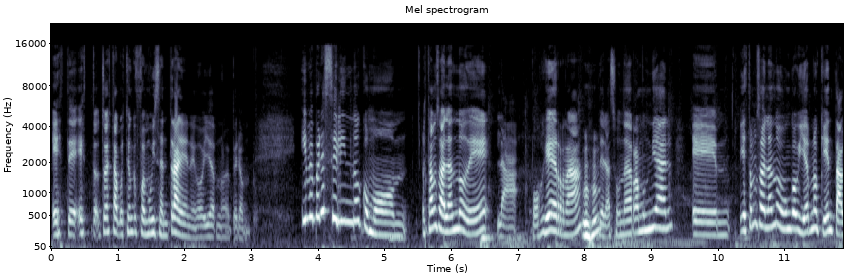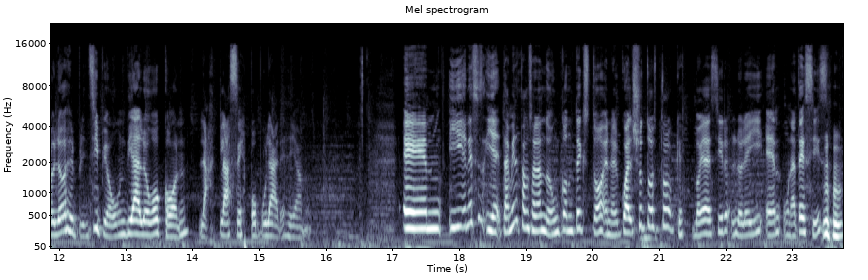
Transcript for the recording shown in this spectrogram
este, esto, toda esta cuestión que fue muy central en el gobierno de Perón. Y me parece lindo como estamos hablando de la posguerra, de la Segunda Guerra Mundial, eh, y estamos hablando de un gobierno que entabló desde el principio un diálogo con las clases populares, digamos. Eh, y, en ese, y eh, también estamos hablando de un contexto en el cual yo todo esto que voy a decir lo leí en una tesis, en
